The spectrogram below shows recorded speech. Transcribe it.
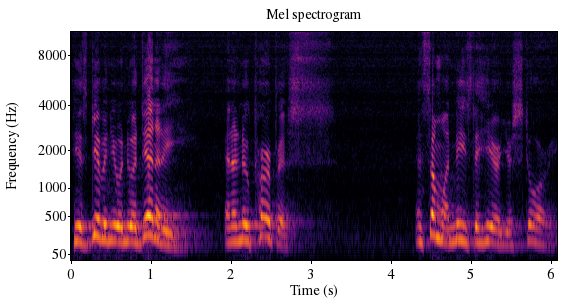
He has given you a new identity and a new purpose. And someone needs to hear your story.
